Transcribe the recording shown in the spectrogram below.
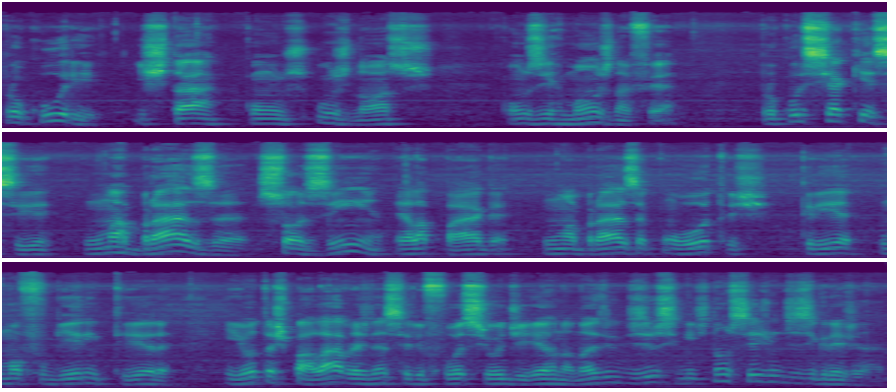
procure estar com os, os nossos, com os irmãos na fé. Procure se aquecer. Uma brasa sozinha, ela apaga. Uma brasa com outras cria uma fogueira inteira. Em outras palavras, né, se ele fosse odierno a nós, ele dizia o seguinte: não seja um desigrejados.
